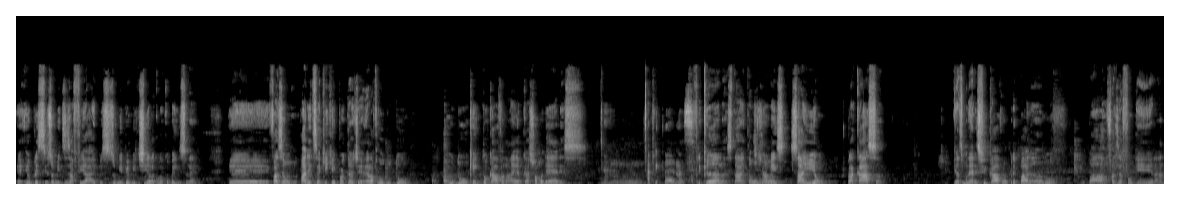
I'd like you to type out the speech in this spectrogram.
é, eu preciso me desafiar, eu preciso me permitir, ela colocou bem isso, né? É, fazer um, um parênteses aqui que é importante, ela falou do Du, e o Du quem tocava na época só mulheres Africanas. africanas, tá? Então De os novo. homens saíam para caça e as mulheres ficavam preparando o barro, fazia fogueira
